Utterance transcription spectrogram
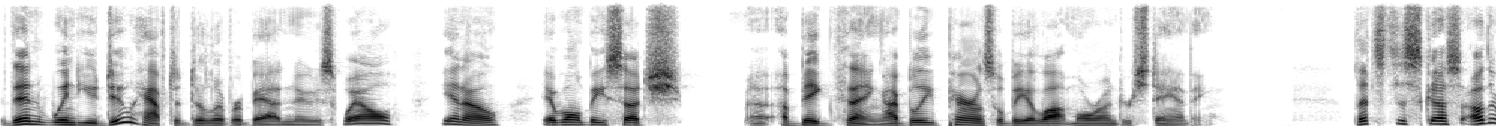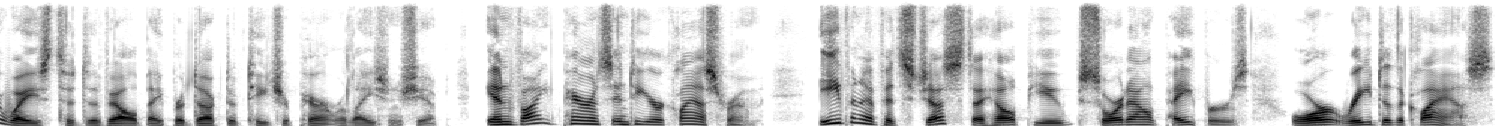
Then, when you do have to deliver bad news, well, you know, it won't be such a big thing. I believe parents will be a lot more understanding. Let's discuss other ways to develop a productive teacher parent relationship. Invite parents into your classroom, even if it's just to help you sort out papers or read to the class.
